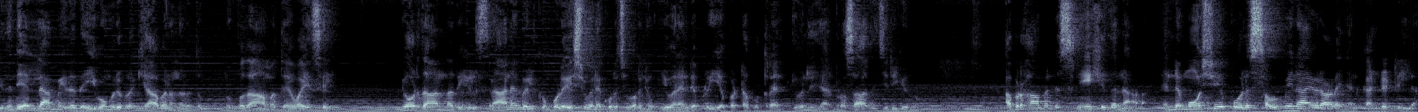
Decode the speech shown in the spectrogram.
ഇതിന്റെ എല്ലാം മീതെ ദൈവം ഒരു പ്രഖ്യാപനം നടത്തും. മുപ്പതാമത്തെ വയസ്സിൽ യോർദാൻ നദിയിൽ സ്നാനമേൽക്കുമ്പോൾ യേശുവിനെ കുറിച്ച് പറഞ്ഞു ഇവൻ എന്റെ പ്രിയപ്പെട്ട പുത്രൻ ഇവനിൽ ഞാൻ പ്രസാദിച്ചിരിക്കുന്നു. അബ്രഹാം എന്റെ സ്നേഹിതനാണ്. എന്റെ മോശയെപ്പോലെ സൗമ്യനായ ഒരാളെ ഞാൻ കണ്ടിട്ടില്ല.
